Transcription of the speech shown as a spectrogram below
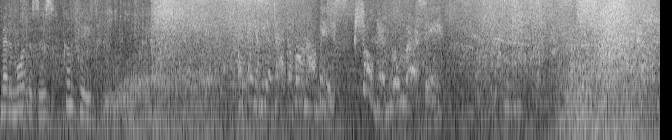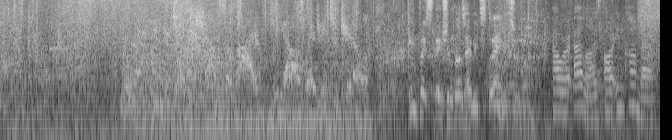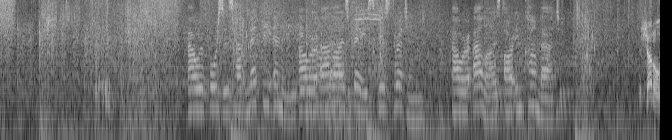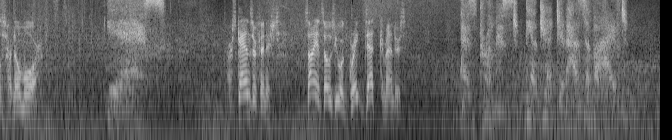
Metamorphosis complete. An enemy attack upon our base. Show them no mercy. Shall survive. We are ready to kill. Infestation does have its strengths, you know. Our allies are in combat. Our forces have met the enemy. Our allies' base is threatened. Our allies are in combat. The shuttles are no more. Yes. Our scans are finished. Science owes you a great debt, Commanders. As promised, the objective has survived.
